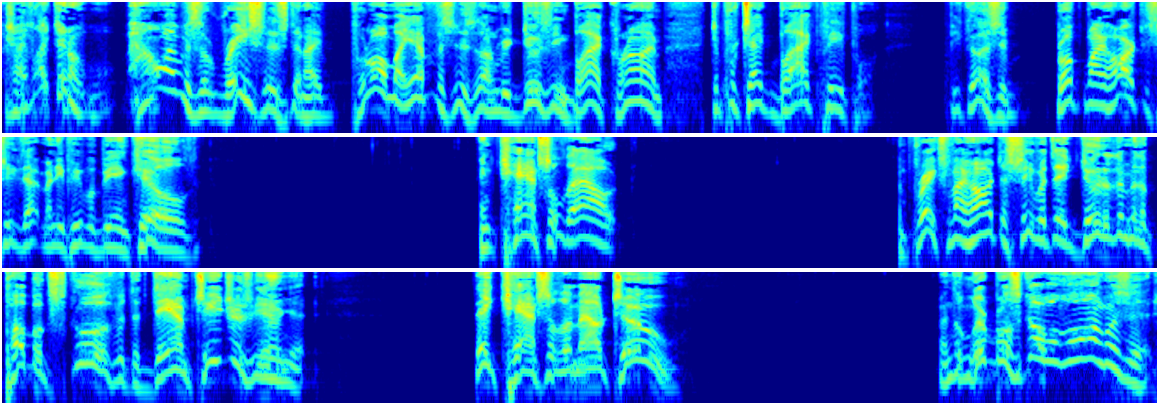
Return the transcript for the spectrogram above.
gosh, I'd like to know how I was a racist. And I put all my emphasis on reducing black crime to protect black people because it broke my heart to see that many people being killed and canceled out. It breaks my heart to see what they do to them in the public schools with the damn teachers union. They cancel them out too. And the liberals go along with it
